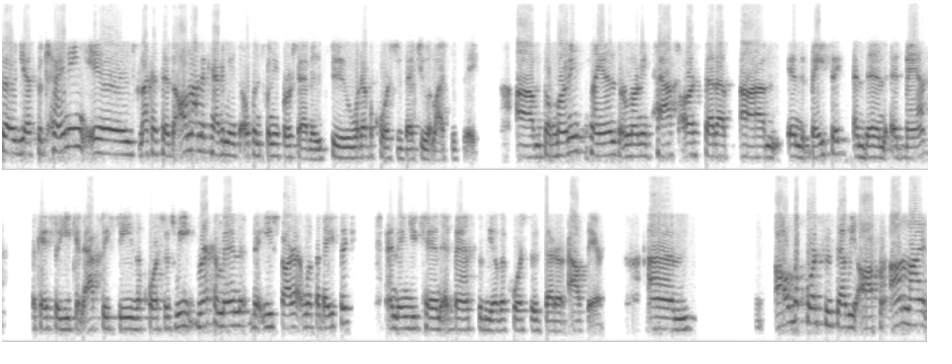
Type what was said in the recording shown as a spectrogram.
So yes, the training is, like I said, the online academy is open 24/7 to whatever courses that you would like to see. Um, the learning plans or learning paths are set up um, in the basic and then advanced. Okay, so you can actually see the courses. We recommend that you start out with the basic and then you can advance to the other courses that are out there. Um, all the courses that we offer online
